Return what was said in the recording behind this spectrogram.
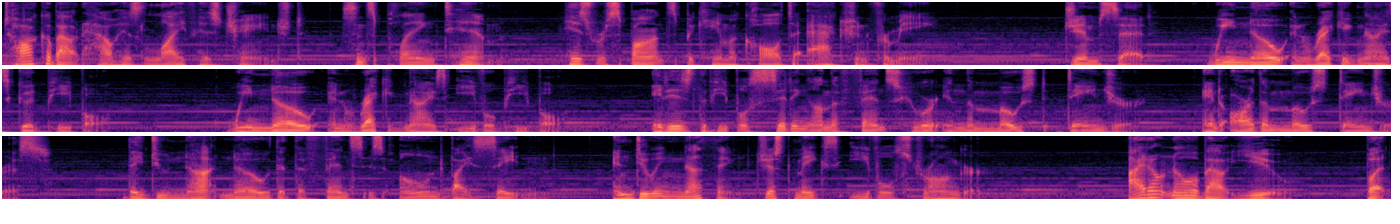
talk about how his life has changed since playing Tim, his response became a call to action for me. Jim said, We know and recognize good people. We know and recognize evil people. It is the people sitting on the fence who are in the most danger and are the most dangerous. They do not know that the fence is owned by Satan, and doing nothing just makes evil stronger. I don't know about you, but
